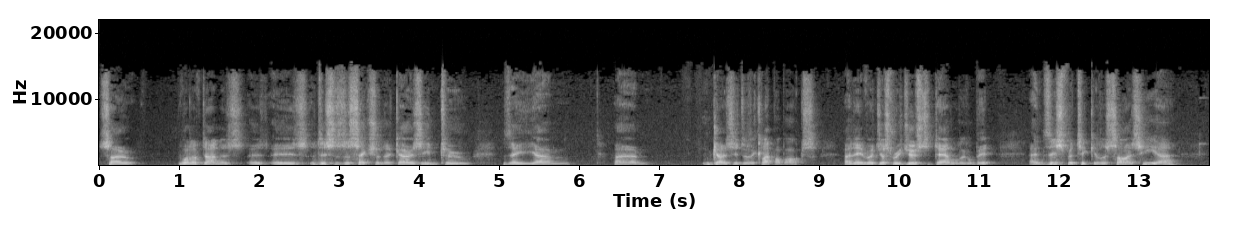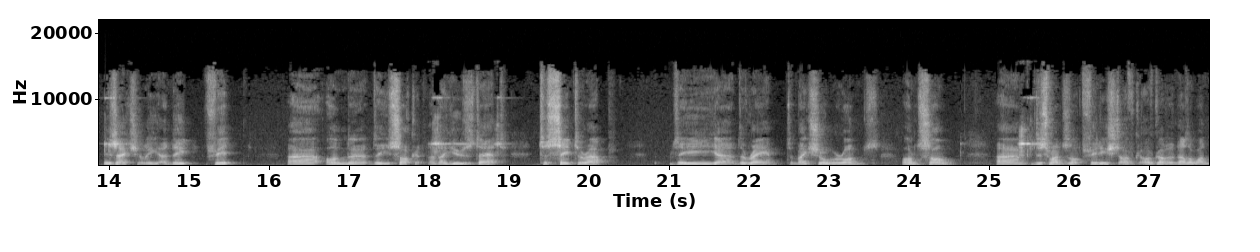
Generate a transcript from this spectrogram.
So what I've done is, is, is this is the section that goes into the um, um, goes into the clapper box and then we've just reduced it down a little bit. And this particular size here is actually a neat fit uh, on the, the socket. And I use that to center up the uh, the ram to make sure we're on on song um, this one's not finished. I've, I've got another one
